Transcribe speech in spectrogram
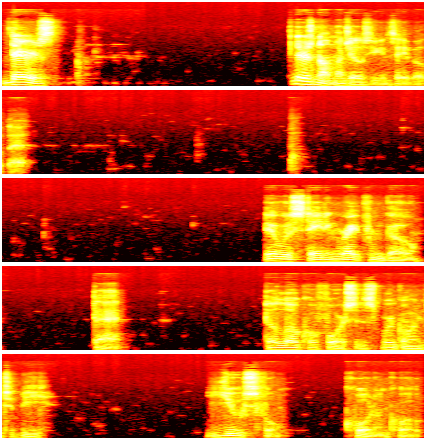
there's there's not much else you can say about that. it was stating right from go that the local forces were going to be useful, quote unquote.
